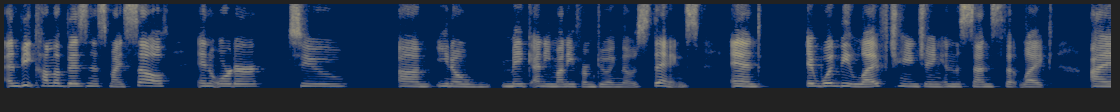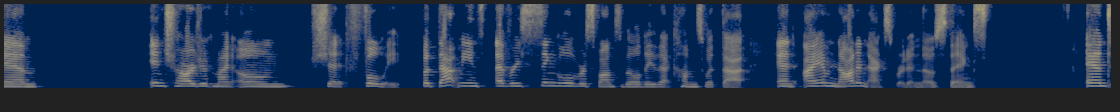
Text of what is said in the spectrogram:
and become a business myself in order to um you know make any money from doing those things. And it would be life changing in the sense that like I am in charge of my own shit fully. But that means every single responsibility that comes with that. And I am not an expert in those things. And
